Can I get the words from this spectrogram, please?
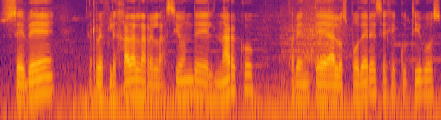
Se ve reflejada la relación del narco frente a los poderes ejecutivos,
